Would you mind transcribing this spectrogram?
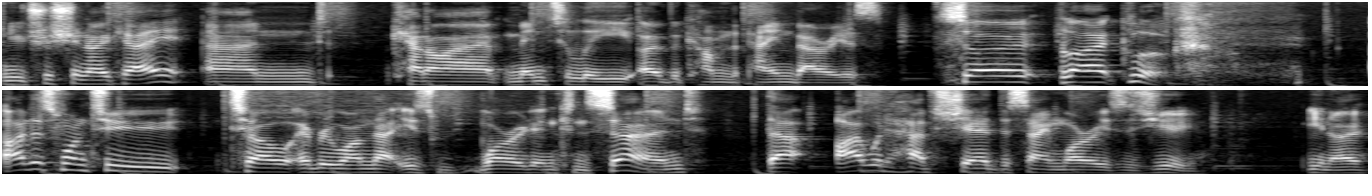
nutrition okay and can I mentally overcome the pain barriers? So like, look, I just want to tell everyone that is worried and concerned that I would have shared the same worries as you. You know,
